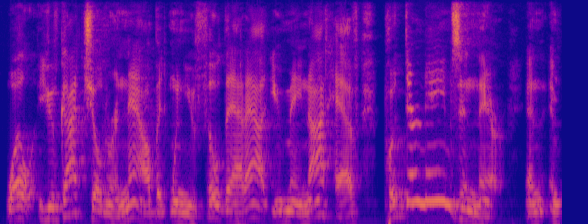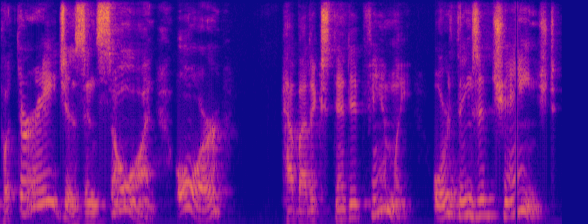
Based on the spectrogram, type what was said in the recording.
Well, you've got children now, but when you fill that out, you may not have put their names in there and, and put their ages and so on. Or how about extended family? Or things have changed.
